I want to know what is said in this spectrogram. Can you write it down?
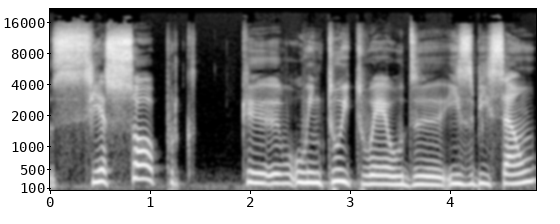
se é só porque que o intuito é o de exibição,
